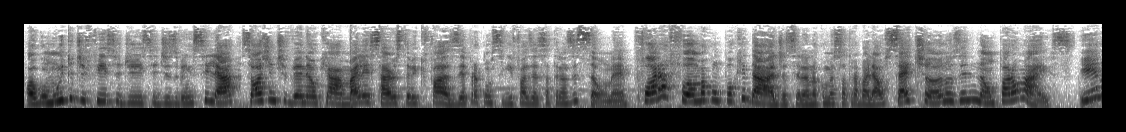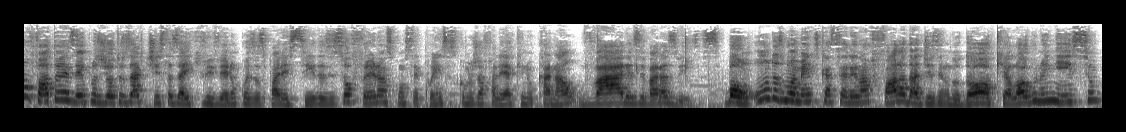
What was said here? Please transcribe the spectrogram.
Algo muito difícil de se desvencilhar. Só a gente vê, né, o que a Miley Cyrus teve que fazer para conseguir fazer essa transição, né? Fora a fama com pouca idade, a Selena começou a trabalhar aos 7 anos e não parou mais. E não faltam exemplos de outros artistas aí que viveram coisas parecidas e sofreram as consequências, como eu já falei aqui no canal várias e várias vezes. Bom, um dos momentos que a Selena fala da Disney no doc é logo no início,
